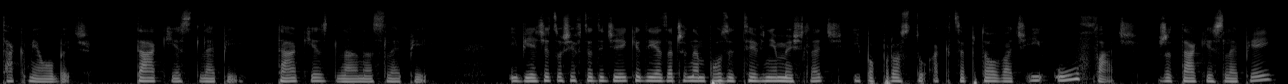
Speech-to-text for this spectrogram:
tak miało być, tak jest lepiej tak jest dla nas lepiej. I wiecie, co się wtedy dzieje, kiedy ja zaczynam pozytywnie myśleć i po prostu akceptować i ufać, że tak jest lepiej?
